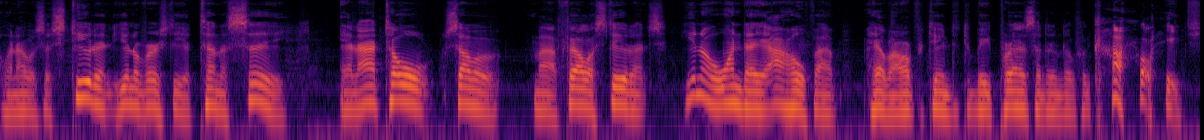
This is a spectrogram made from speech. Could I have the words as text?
when I was a student at University of Tennessee, and I told some of my fellow students, you know, one day I hope I have an opportunity to be president of a college,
